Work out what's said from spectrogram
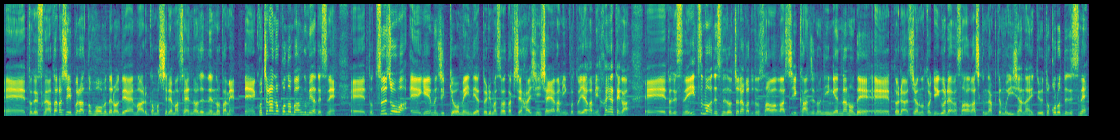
えーとですね新しいプラットフォームでの出会いもあるかもしれませんので念のため、えーこちらのこの番組はですねえーと通常は、えーゲーム実況をメインでやっております。私配信者ヤガミンことヤガミハヤテがえーとですねいつもはですねどちらかというと騒がしい感じの人間なのでえーとラジオの時ぐらいは騒がしくなくてもいいじゃないというところでですね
